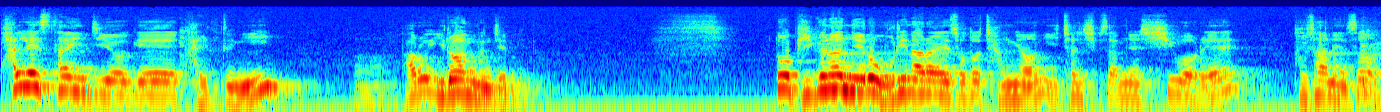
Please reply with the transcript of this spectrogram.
팔레스타인 지역의 갈등이 어, 바로 이러한 문제입니다. 또 비근한 예로 우리나라에서도 작년 2013년 10월에 부산에서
